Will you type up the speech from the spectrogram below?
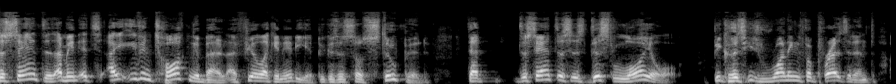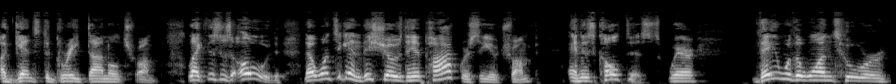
DeSantis, I mean, it's I, even talking about it, I feel like an idiot because it's so stupid that DeSantis is disloyal because he's running for president against the great Donald Trump. Like this is owed. Now, once again, this shows the hypocrisy of Trump and his cultists, where they were the ones who were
